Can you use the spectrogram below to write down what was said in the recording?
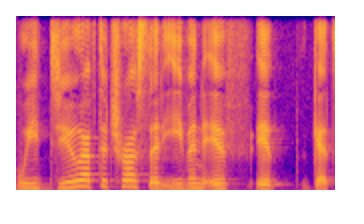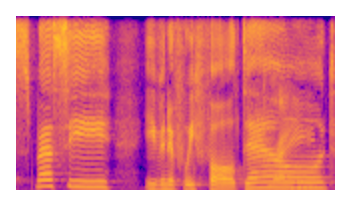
we do have to trust that even if it gets messy, even if we fall down, Right.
